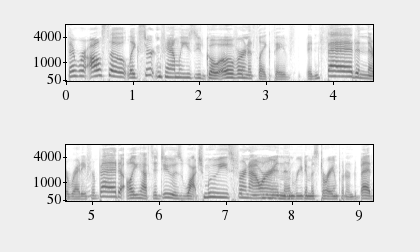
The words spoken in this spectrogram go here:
there were also like certain families you'd go over and it's like they've been fed and they're ready mm-hmm. for bed. All you have to do is watch movies for an hour and then mm-hmm. read them a story and put them to bed.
